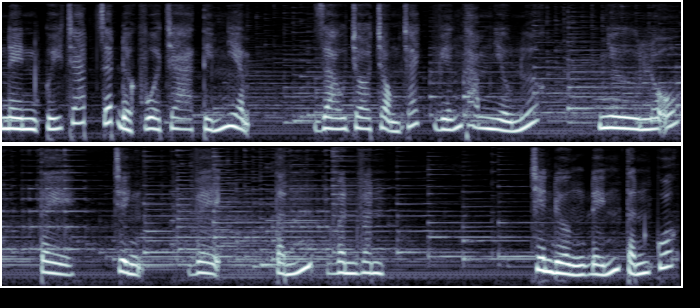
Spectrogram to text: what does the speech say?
nên Quý Chát rất được vua cha tín nhiệm, giao cho trọng trách viếng thăm nhiều nước như Lỗ, Tề, Trịnh, Vệ, Tấn, vân vân. Trên đường đến Tấn Quốc,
